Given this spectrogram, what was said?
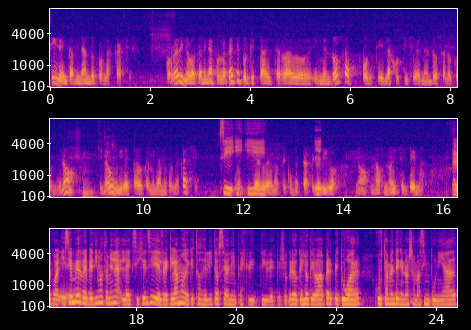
siguen caminando por las calles. Corradi no va a caminar por la calle porque está encerrado en Mendoza, porque la justicia de Mendoza lo condenó. Hmm. Si no, hubiera estado caminando por la calle. Sí, y... no sé cómo está, pero digo, no, no, no es el tema. Tal cual. Y siempre eh, repetimos también la, exigencia y el reclamo de que estos delitos sean imprescriptibles, que yo creo que es lo que va a perpetuar justamente que no haya más impunidad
